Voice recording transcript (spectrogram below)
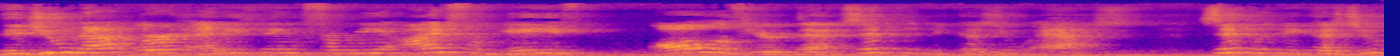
Did you not learn anything from me? I forgave all of your debt simply because you asked, simply because you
